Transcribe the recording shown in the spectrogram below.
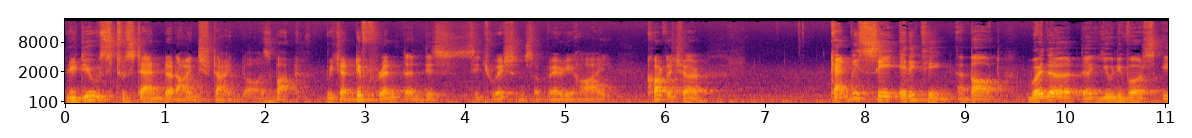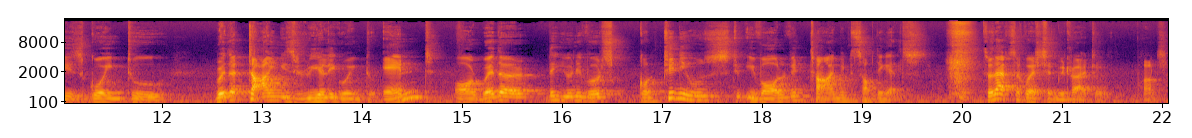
reduce to standard Einstein laws, but which are different and these situations of very high curvature, can we say anything about whether the universe is going to, whether time is really going to end, or whether the universe continues to evolve in time into something else? So that's the question we try to answer.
